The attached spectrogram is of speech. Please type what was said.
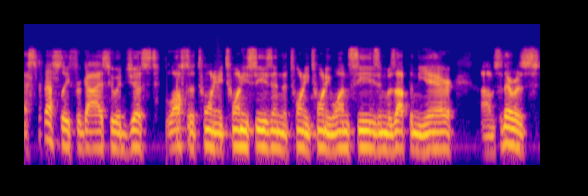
especially for guys who had just lost the 2020 season. The 2021 season was up in the air. Um, so there was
